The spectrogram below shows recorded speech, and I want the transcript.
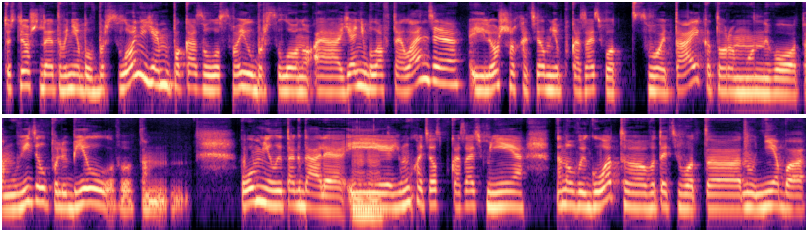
То есть Леша до этого не был в Барселоне, я ему показывала свою Барселону, а я не была в Таиланде, и Леша хотел мне показать вот свой Тай, которым он его там увидел, полюбил, там, помнил и так далее. И угу. ему хотелось показать мне на Новый год э, вот эти вот, э, ну, небо,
